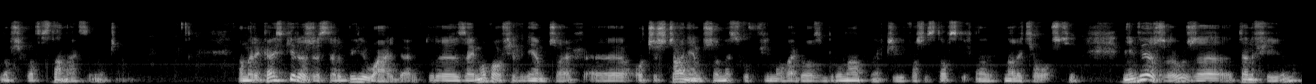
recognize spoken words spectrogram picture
na przykład w Stanach Zjednoczonych. Amerykański reżyser Billy Wilder, który zajmował się w Niemczech e, oczyszczaniem przemysłu filmowego z brunatnych, czyli faszystowskich naleciałości, nie wierzył, że ten film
